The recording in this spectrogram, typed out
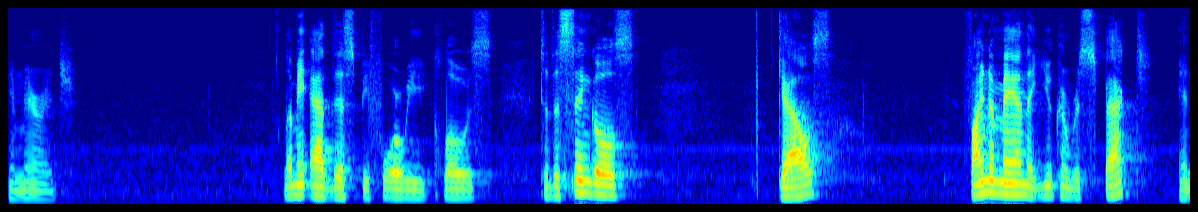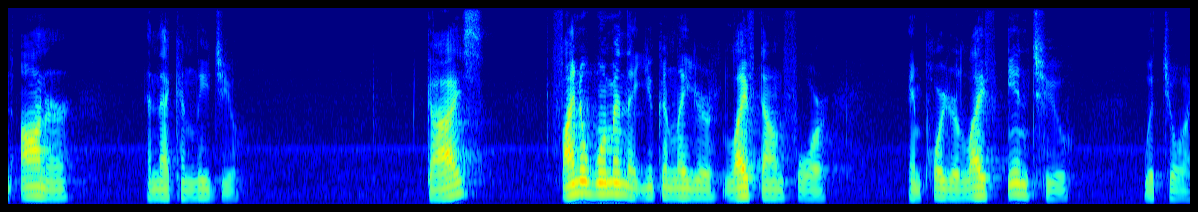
in marriage. Let me add this before we close. To the singles, gals, find a man that you can respect and honor and that can lead you. Guys, find a woman that you can lay your life down for and pour your life into with joy.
